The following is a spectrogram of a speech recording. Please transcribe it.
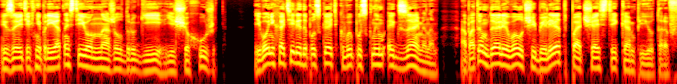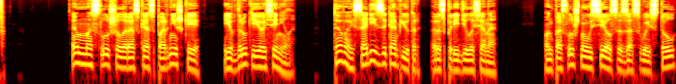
Из-за этих неприятностей он нажил другие, еще хуже. Его не хотели допускать к выпускным экзаменам, а потом дали волчий билет по части компьютеров. Эмма слушала рассказ парнишки, и вдруг ее осенило. «Давай, садись за компьютер», – распорядилась она. Он послушно уселся за свой стол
